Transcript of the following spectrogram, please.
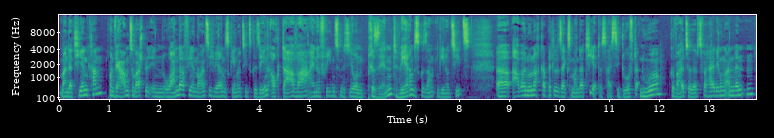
mandatieren kann. Und wir haben zum Beispiel in Ruanda 94 während des Genozids gesehen, auch da war eine Friedensmission präsent während des gesamten Genozids, äh, aber nur nach Kapitel 6 mandatiert. Das heißt, sie durfte nur Gewalt zur Selbst Selbstverteidigung anwenden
